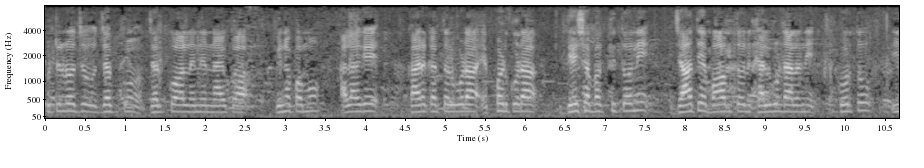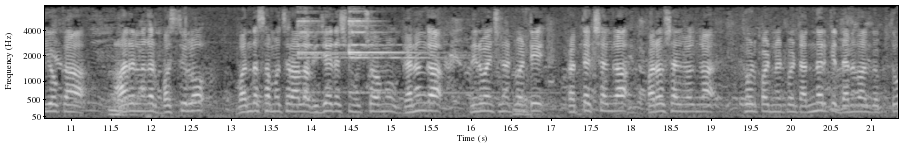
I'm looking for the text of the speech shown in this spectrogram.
పుట్టినరోజు జరుపుకో జరుపుకోవాలని నేను నా యొక్క వినపము. అలాగే కార్యకర్తలు కూడా ఎప్పుడు కూడా దేశభక్తితోని జాతీయ భావంతో కలిగి ఉండాలని కోరుతూ ఈ యొక్క ఆర్ఎల్ నగర్ బస్తీలో వంద సంవత్సరాల విజయదశమి ఉత్సవము ఘనంగా నిర్వహించినటువంటి ప్రత్యక్షంగా పరోక్షంగా తోడ్పడినటువంటి అందరికీ ధన్యవాదాలు చెబుతూ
